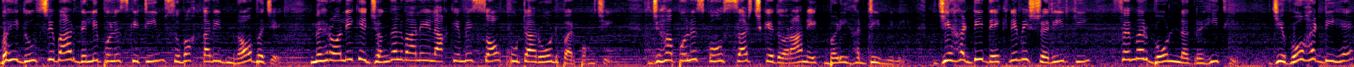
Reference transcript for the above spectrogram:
वहीं दूसरी बार दिल्ली पुलिस की टीम सुबह करीब 9 बजे मेहरौली के जंगल वाले इलाके में सौ फूटा रोड पर पहुँची, जहाँ पुलिस को सर्च के दौरान एक बड़ी हड्डी मिली। ये हड्डी देखने में शरीर की फेमर बोन लग रही थी। ये वो हड्डी है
